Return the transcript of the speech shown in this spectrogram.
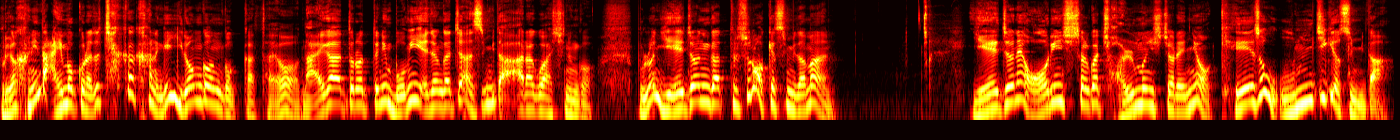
우리가 흔히 나이 먹고 나서 착각하는 게 이런 건 것 같아요. 나이가 들었더니 몸이 예전 같지 않습니다. 라고 하시는 거. 물론 예전 같을 수는 없겠습니다만 예전에 어린 시절과 젊은 시절엔요, 계속 움직였습니다.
